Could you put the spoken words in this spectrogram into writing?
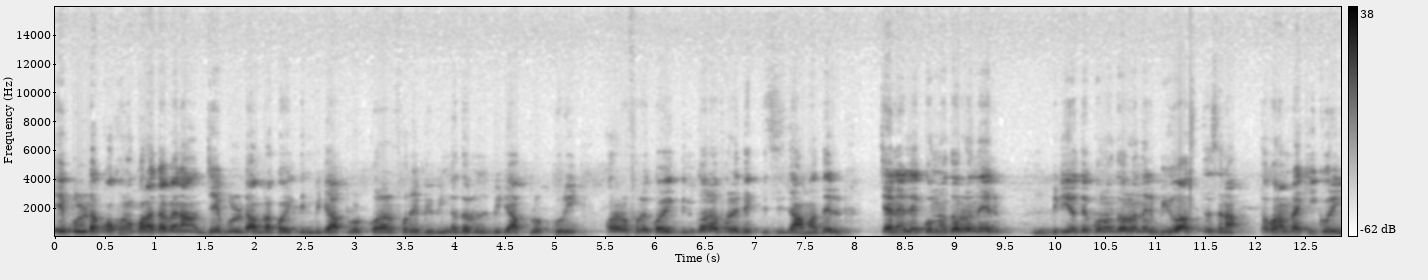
এই ভুলটা কখনো করা যাবে না। যে ভুলটা আমরা কয়েকদিন ভিডিও আপলোড করার পরে, বিভিন্ন ধরনের ভিডিও আপলোড করি, করার পরে, কয়েকদিন করার পরে দেখতেছি যে আমাদের চ্যানেলে কোনো ধরনের ভিডিওতে কোনো ধরনের ভিউ আসতেছে না, তখন আমরা কি করি?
